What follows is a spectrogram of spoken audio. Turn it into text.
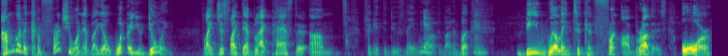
I'm going to confront you on that. Like, yo, what are you doing? Like, just like that black pastor, um, forget the dude's name. We Yeah. talked about him, but be willing to confront our brothers, or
